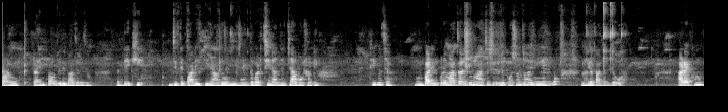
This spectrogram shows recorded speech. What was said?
পারো টাইম পাও, যদি বাজারে যাও। তা দেখি যেতে পারি কি না আদৌ আমি বলতে পারছি না যে যাব সঠিক। ঠিক আছে, বাড়ির উপরে মাছ আসবে, মাছ এসে যদি পছন্দ হয়, নিয়ে নেব, নাহলে বাজারে যাব। আর এখন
